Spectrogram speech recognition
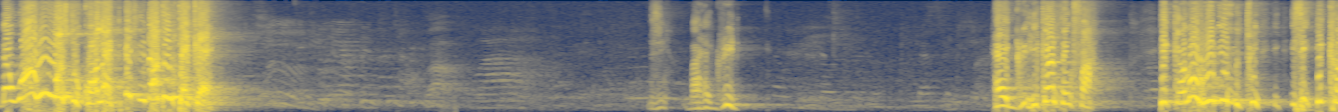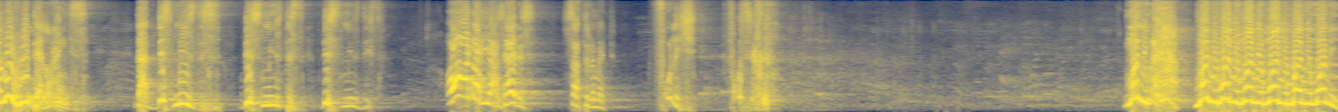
The one who wants to collect, if he doesn't take care, see, by her greed, her greed, he can't think far. He cannot read in between. You see, he cannot read the lines. That this means this, this means this, this means this. All that he has heard is settlement. Foolish. Foolish. Money, money, money, money, money, money, money.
